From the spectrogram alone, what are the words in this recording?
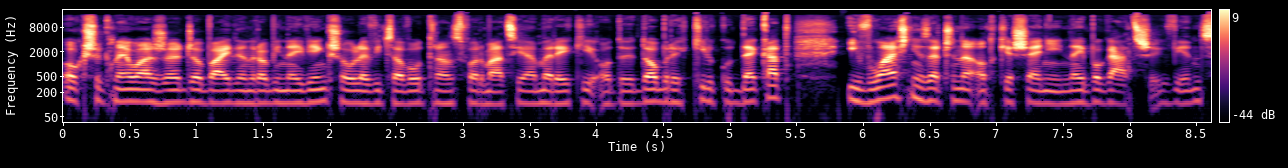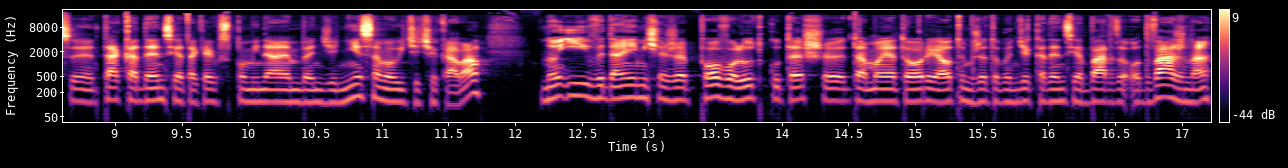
okrzyknęła, że Joe Biden robi największą lewicową transformację Ameryki od dobrych kilku dekad i właśnie zaczyna od kieszeni najbogatszych, więc e, ta kadencja, tak jak wspominałem, będzie niesamowicie ciekawa. No i wydaje mi się, że powolutku też e, ta moja teoria o tym, że to będzie kadencja bardzo odważna,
